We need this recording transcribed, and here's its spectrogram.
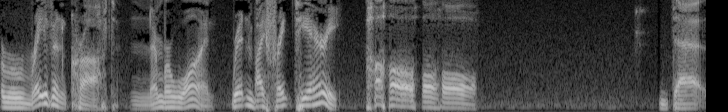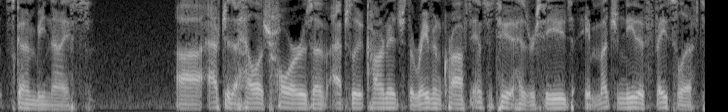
Ravencroft, number one, written by Frank Tieri. Oh, ho, ho. that's going to be nice. Uh, after the hellish horrors of absolute carnage, the Ravencroft Institute has received a much needed facelift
